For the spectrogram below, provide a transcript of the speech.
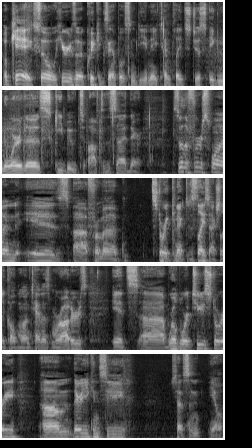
Okay, so here's a quick example of some DNA templates. Just ignore the ski boot off to the side there. So the first one is uh, from a story connected to Slice, actually called Montana's Marauders. It's a World War II story. Um, there you can see just have some you know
